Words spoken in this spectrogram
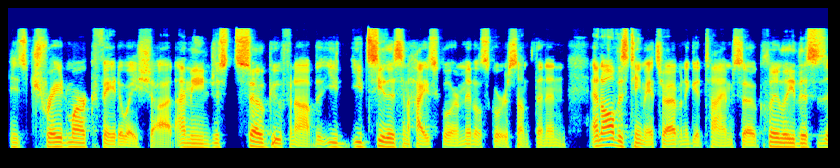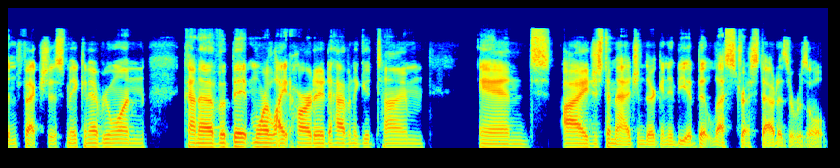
his trademark fadeaway shot. I mean, just so goofing off that you'd you'd see this in high school or middle school or something, and and all of his teammates are having a good time. So clearly, this is infectious, making everyone kind of a bit more lighthearted, having a good time, and I just imagine they're going to be a bit less stressed out as a result.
